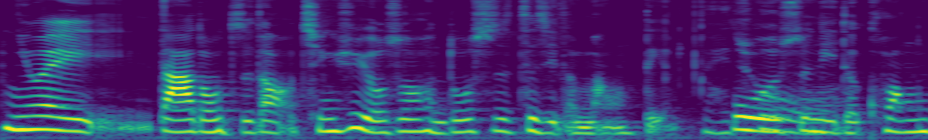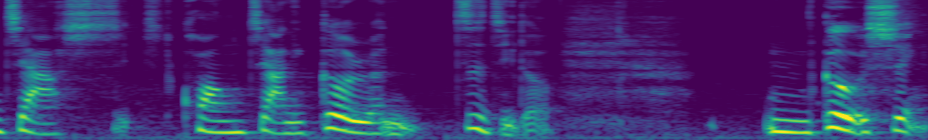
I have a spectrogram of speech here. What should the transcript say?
因为大家都知道，情绪有时候很多是自己的盲点，或者是你的框架是框架，你个人自己的嗯个性，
